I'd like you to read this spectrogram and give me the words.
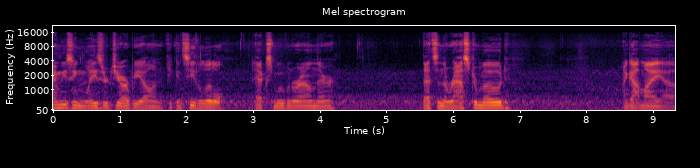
I'm using laser GRBL and if you can see the little X moving around there that's in the raster mode. I got my uh,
